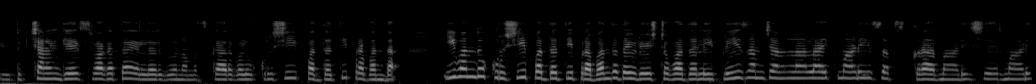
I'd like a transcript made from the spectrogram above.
ಯೂಟ್ಯೂಬ್ ಚಾನಲ್ಗೆ ಸ್ವಾಗತ. ಎಲ್ಲರಿಗೂ ನಮಸ್ಕಾರಗಳು. ಕೃಷಿ ಪದ್ಧತಿ ಪ್ರಬಂಧ. ಈ ಒಂದು ಕೃಷಿ ಪದ್ಧತಿ ಪ್ರಬಂಧದ ವಿಡಿಯೋ ಇಷ್ಟವಾದಲ್ಲಿ ಪ್ಲೀಸ್ ನಮ್ಮ ಚಾನಲ್ನ ಲೈಕ್ ಮಾಡಿ ಸಬ್ಸ್ಕ್ರೈಬ್ ಮಾಡಿ ಶೇರ್ ಮಾಡಿ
